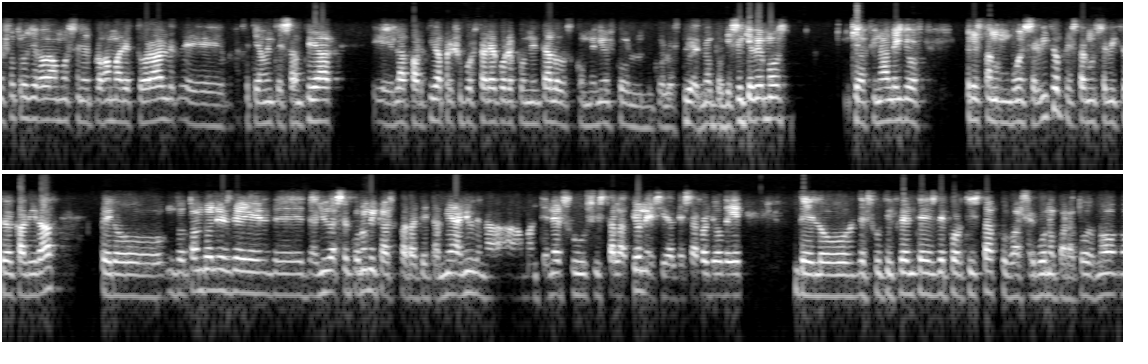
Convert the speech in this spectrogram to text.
nosotros llegábamos en el programa electoral, eh, efectivamente, es ampliar eh, la partida presupuestaria correspondiente a los convenios con, con los clubes, ¿no? Porque sí que vemos que al final ellos prestan un buen servicio, prestan un servicio de calidad, pero dotándoles de, ayudas económicas para que también ayuden a, mantener sus instalaciones y al desarrollo de, los, de sus diferentes deportistas, pues va a ser bueno para todos. ¿no?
